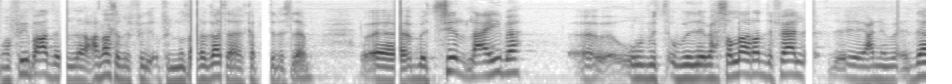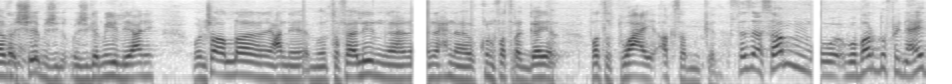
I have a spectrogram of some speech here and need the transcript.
ما في بعض العناصر في المدرجات يا كابتن إسلام آه، بتصير لعيبة آه، وبيحصل لها رد فعل يعني ده. مش شيء مش مش جميل يعني وإن شاء الله يعني متفائلين إن إحنا يكون الفترة الجاية فترة وعي أكثر من كده أستاذ عصام و- وبرضه في نهاية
